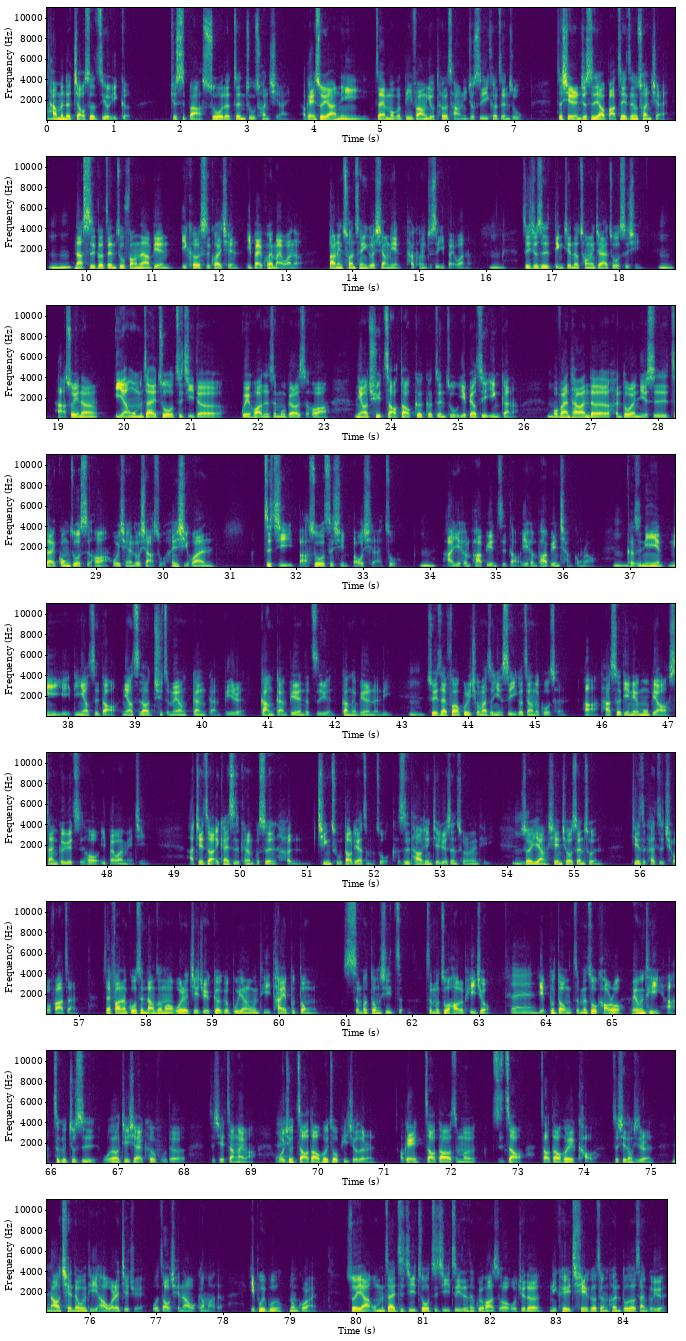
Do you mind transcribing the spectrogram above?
他们的角色只有一个。就是把所有的珍珠串起来，OK？所以啊，你在某个地方有特长，你就是一颗珍珠。这些人就是要把这些珍珠串起来。嗯哼。那十个珍珠放在那边，一颗十块钱，一百块买完了。当你串成一个项链，它可能就是一百万了。嗯。这就是顶尖的创业家在做的事情。嗯。啊，所以呢，一样我们在做自己的规划人生目标的时候啊，你要去找到各个珍珠，也不要自己硬干啊。嗯。我发现台湾的很多人也是在工作时候啊，我以前很多下属很喜欢。自己把所有事情包起来做，嗯啊，也很怕别人知道，也很怕别人抢功劳，嗯。可是你也你也一定要知道，你要知道去怎么样杠杆别人，杠杆别人的资源，杠杆别人的能力，嗯。所以在富豪故里求翻身也是一个这样的过程啊。他设定那个目标，三个月之后一百万美金啊。接着一开始可能不是很很清楚到底要怎么做，可是他要先解决生存的问题，嗯。所以一样先求生存，接着开始求发展。在发展过程当中呢，为了解决各个不一样的问题，他也不懂。什么东西怎怎么做好的啤酒？对，也不懂怎么做烤肉，没问题啊。这个就是我要接下来克服的这些障碍嘛。我就找到会做啤酒的人，OK，找到什么执照，找到会烤这些东西的人，嗯、然后钱的问题哈，我来解决。我找钱啊，我干嘛的？一步一步弄过来。所以啊，我们在自己做自己自己人生规划的时候，我觉得你可以切割成很多的三个月，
